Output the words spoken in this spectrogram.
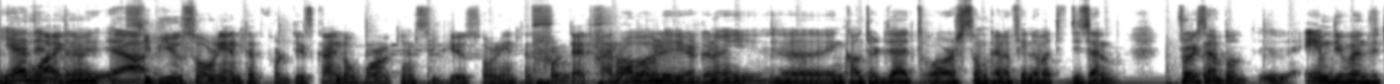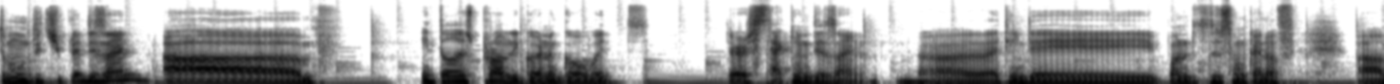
Yeah, then, like then, yeah. CPUs oriented for this kind of work and CPUs oriented for that kind of probably you're gonna uh, encounter that or some kind of innovative design. For example uh, amd went with a multi-chiplet design. Um, intel is probably gonna go with their stacking design. Uh, i think they wanted to do some kind of uh,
